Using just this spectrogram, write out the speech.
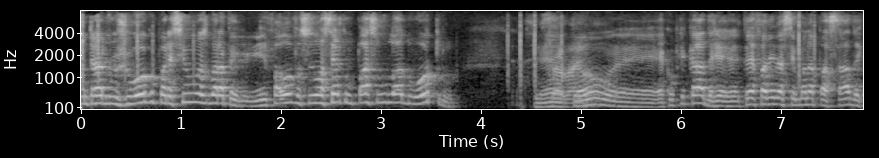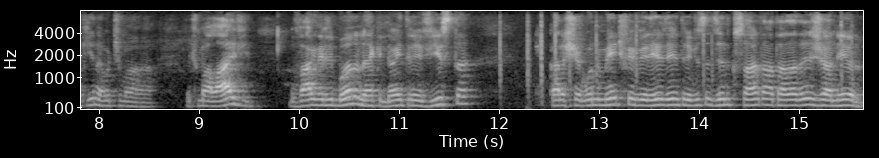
entraram no jogo, parecia umas baratas. E ele falou, vocês não acertam um passo um do lado do outro. Né? Então é, é, complicado. Eu até falei na semana passada aqui, na última, última live, do Wagner Libano, né? Que ele deu uma entrevista. O cara chegou no meio de fevereiro, deu uma entrevista dizendo que o salário estava atrasado desde janeiro.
